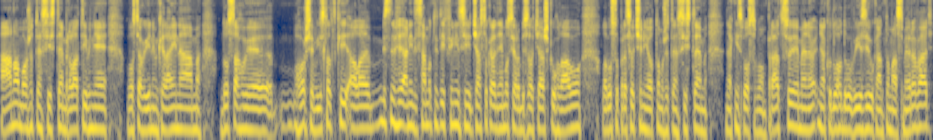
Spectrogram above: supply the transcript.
áno, možno ten systém relatívne vo vzťahu iným krajinám dosahuje horšie výsledky, ale myslím, že ani samotní tí Finici častokrát nemusia robiť sa ťažkú hlavu, lebo sú presvedčení o tom, že ten systém nejakým spôsobom pracuje, má nejakú dlhodobú víziu, kam to má smerovať,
